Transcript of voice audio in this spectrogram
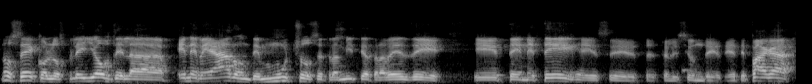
no sé, con los playoffs de la NBA, donde mucho se transmite a través de eh, TNT, es eh, te- televisión de, de- de paga,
